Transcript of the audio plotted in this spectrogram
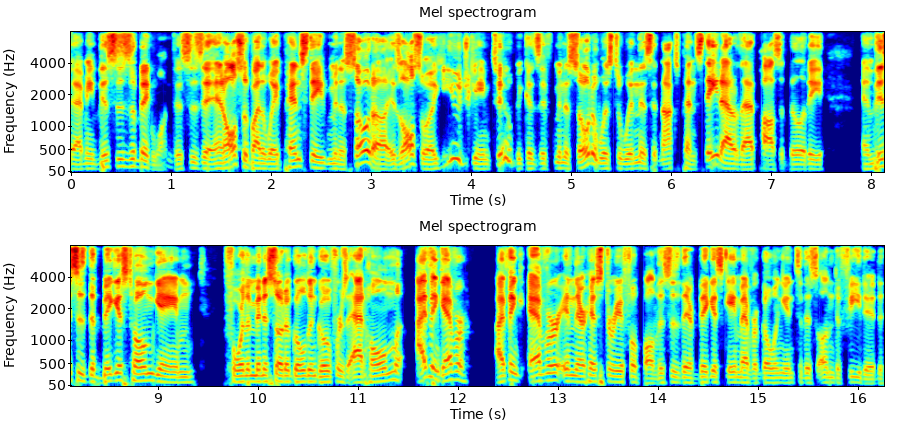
I mean, this is a big one. This is, it. and also, by the way, Penn State Minnesota is also a huge game too, because if Minnesota was to win this, it knocks Penn State out of that possibility. And this is the biggest home game for the Minnesota Golden Gophers at home, I think ever. I think ever in their history of football, this is their biggest game ever going into this undefeated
